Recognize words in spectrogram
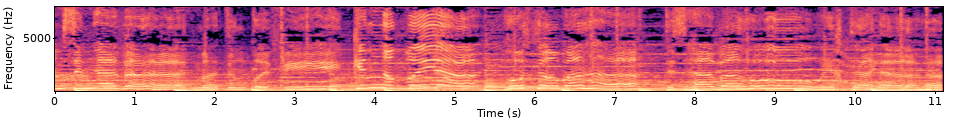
شمس ابد ما تنطفي كن الضياء هو ثوبها تذهبه ويختلها.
